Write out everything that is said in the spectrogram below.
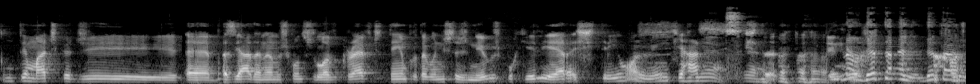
com temática de. é, baseada né, nos contos de Lovecraft tenha protagonistas negros, porque ele era extremamente racista. Entendeu? Não, detalhe, detalhe.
